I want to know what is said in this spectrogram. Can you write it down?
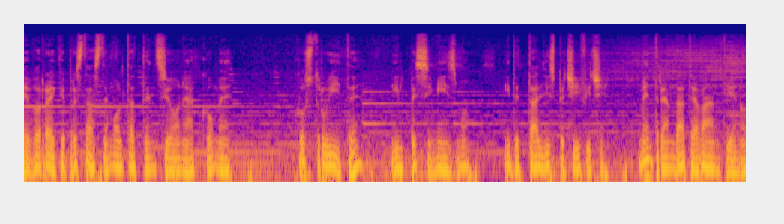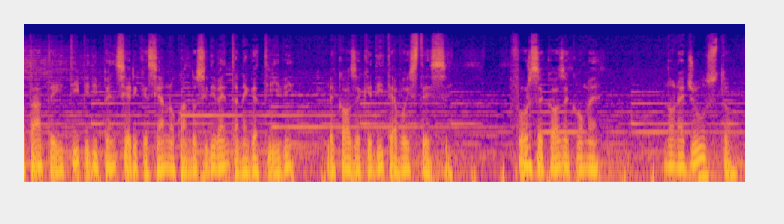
E vorrei che prestaste molta attenzione a come costruite il pessimismo, i dettagli specifici mentre andate avanti e notate i tipi di pensieri che si hanno quando si diventa negativi, le cose che dite a voi stessi. Forse cose come non è giusto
